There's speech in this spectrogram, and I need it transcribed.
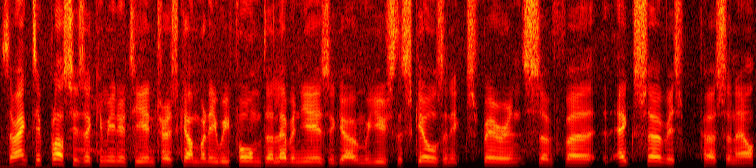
So Active Plus is a community interest company we formed 11 years ago and we use the skills and experience of uh, ex-service personnel,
